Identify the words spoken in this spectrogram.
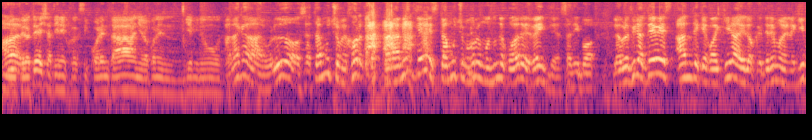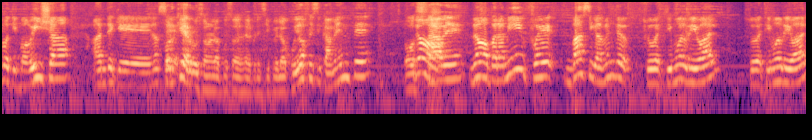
A Y ver. Pelote ya tiene casi 40 años, lo ponen 10 minutos. Andá a cagar, boludo. O sea, está mucho mejor. Para mí Tevez está mucho mejor que un montón de jugadores de 20. O sea, tipo, lo prefiero a Tevez antes que a cualquiera de los que tenemos en el equipo, tipo Villa, antes que, no sé. ¿Por qué Russo no lo puso desde el principio? ¿Lo cuidó físicamente? ¿O No, sabe? no, para mí fue básicamente subestimó el rival. Subestimó el rival.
